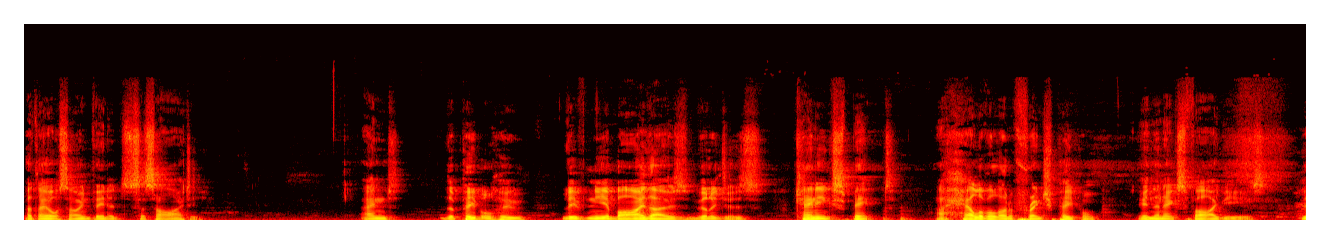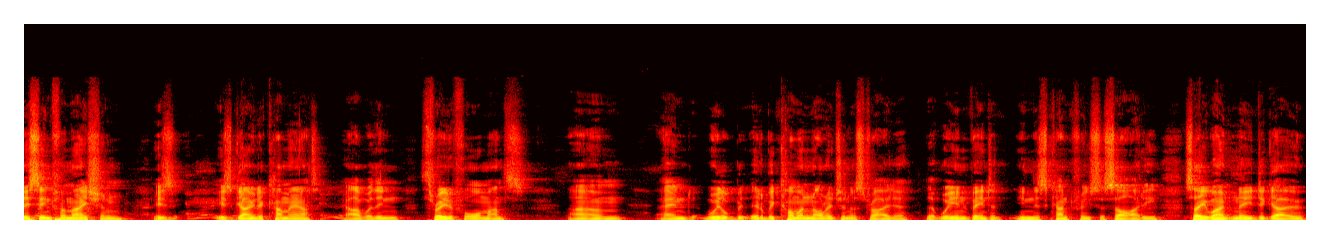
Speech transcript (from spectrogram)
but they also invented society. And the people who live nearby those villages can expect a hell of a lot of French people in the next five years. This information is is going to come out uh, within three to four months. Um, and we'll be, it'll be common knowledge in Australia that we invented in this country society. So you won't need to go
